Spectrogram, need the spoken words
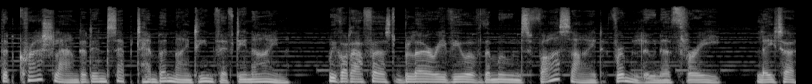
that crash landed in September 1959. We got our first blurry view of the moon's far side from Luna 3. Later,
